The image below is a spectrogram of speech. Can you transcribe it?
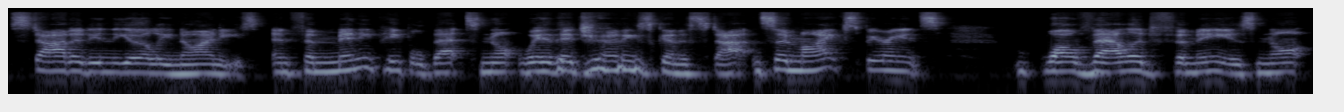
started in the early 90s, and for many people, that's not where their journey is going to start. And so, my experience, while valid for me, is not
